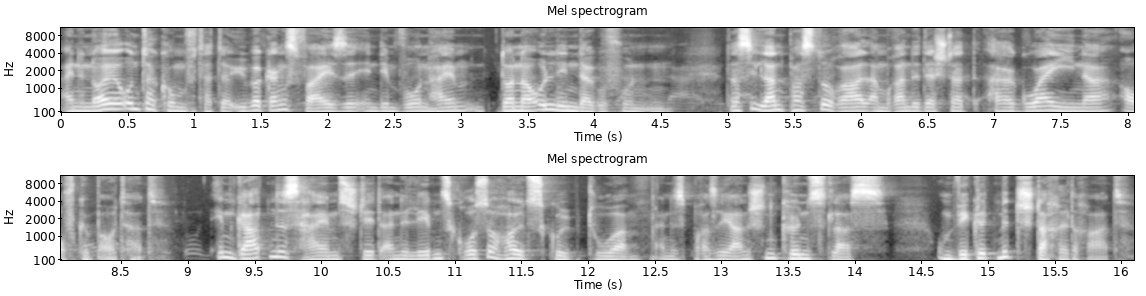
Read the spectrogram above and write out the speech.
Eine neue Unterkunft hat er übergangsweise in dem Wohnheim Donna Olinda gefunden, das die Landpastoral am Rande der Stadt Araguaína aufgebaut hat. Im Garten des Heims steht eine lebensgroße Holzskulptur eines brasilianischen Künstlers, umwickelt mit Stacheldraht.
